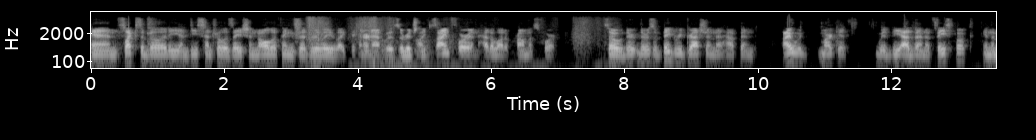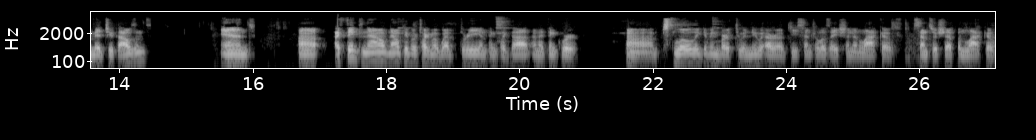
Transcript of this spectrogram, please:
and flexibility and decentralization all the things that really like the internet was originally designed for and had a lot of promise for. So there, there was a big regression that happened. I would mark it with the advent of Facebook in the mid 2000s. And uh, I think now now people are talking about Web three and things like that, and I think we're uh, slowly giving birth to a new era of decentralization and lack of censorship and lack of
